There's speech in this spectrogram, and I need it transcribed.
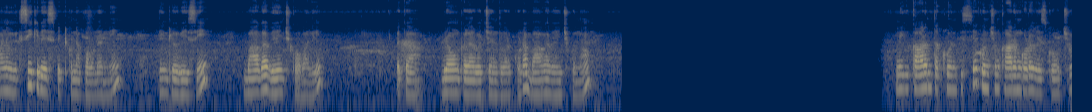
మనం మిక్సీకి వేసి పెట్టుకున్న పౌడర్ని దీంట్లో వేసి బాగా వేయించుకోవాలి. ఒక బ్రౌన్ కలర్ వచ్చేంత వరకు కూడా బాగా వేయించుకుందాం. మీకు కారం తక్కువ అనిపిస్తే కొంచెం కారం కూడా వేసుకోవచ్చు.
